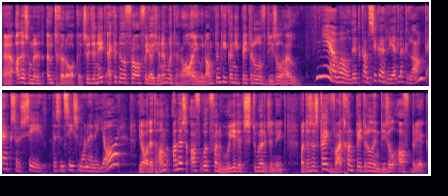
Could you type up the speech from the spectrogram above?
Uh alles omdat dit oud geraak het. So net, ek het nou 'n vraag vir jou. As jy nou moet raai, hoe lank dink jy kan die petrol of diesel hou? Nee, wel, dit kan seker redelik lank, ek sou sê, tussen 6 maande en 'n jaar. Ja, dit hang alles af ook van hoe jy dit stoor, Janet. Want as ons kyk wat gaan petrol en diesel afbreek.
